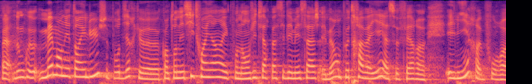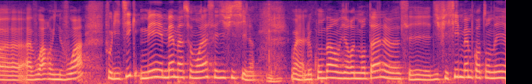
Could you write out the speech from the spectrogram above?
Voilà. Donc, euh, même en étant élu, c'est pour dire que quand on est citoyen et qu'on a envie de faire passer des messages, eh bien, on peut travailler à se faire euh, élire pour euh, avoir une voix politique, mais même à ce moment-là, c'est difficile. Mhm. Voilà, le combat environnemental, c'est difficile, même quand on est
